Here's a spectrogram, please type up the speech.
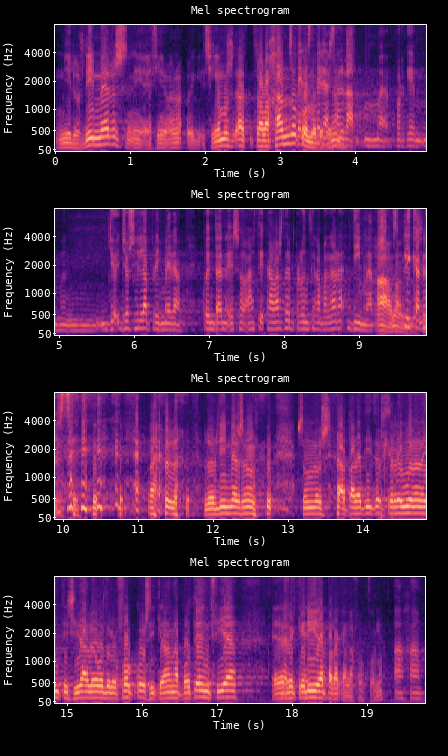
ni los dimmers, ni, es decir, bueno, seguimos trabajando Espera, con lo espera, que tenemos. Salva, mm, porque mm, yo, yo soy la primera. Cuentan eso, acabas de pronunciar la palabra dimmer. Ah, bueno, Explícanos. sí. Bueno, los- los dimmers son, son los aparatitos que regulan la intensidad luego de los focos y que dan la potencia eh, requerida para cada foco. ¿no? Ajá.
